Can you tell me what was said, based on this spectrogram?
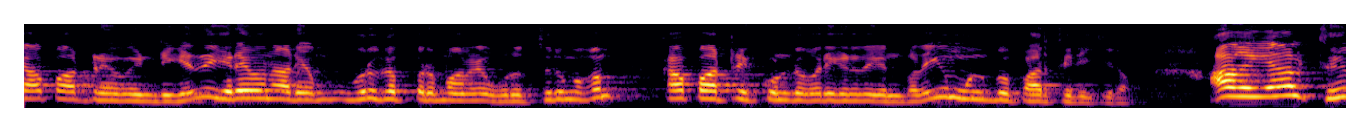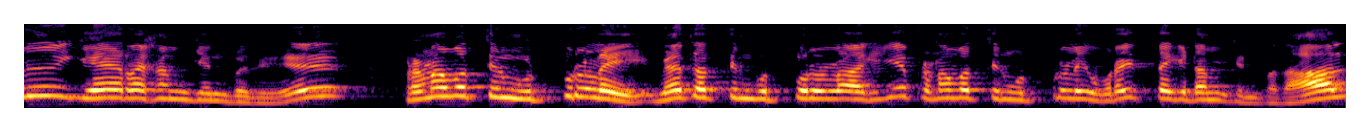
காப்பாற்ற வேண்டியது இறைவனுடைய முருகப்பெருமானுடைய ஒரு திருமுகம் காப்பாற்றி கொண்டு வருகிறது என்பதையும் முன்பு பார்த்திருக்கிறோம். ஆகையால் திரு ஏரகம் என்பது பிரணவத்தின் உட்பொருளை வேதத்தின் உட்பொருளாகிய பிரணவத்தின் உட்பொருளை உரைத்த இடம் என்பதால்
